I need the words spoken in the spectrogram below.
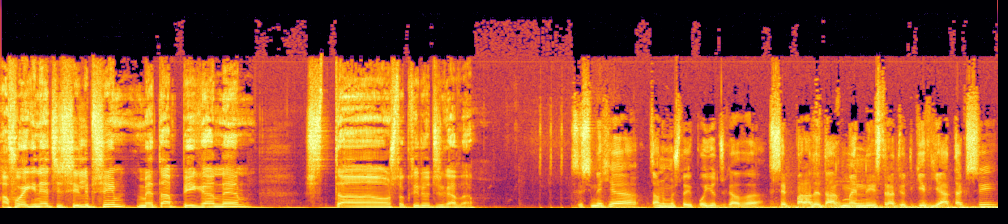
Αφού έγινε έτσι η σύλληψη, μετά πήγανε στα, στο κτίριο της Γαδά. Στη συνέχεια φτάνουμε στο υπόγειο της Γαδά. Σε παρατεταγμένη στρατιωτική διάταξη,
